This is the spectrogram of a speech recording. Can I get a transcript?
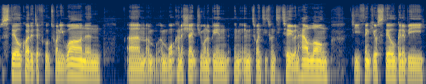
still quite a difficult 21 and, um, and, and what kind of shape do you want to be in, in, in 2022 and how long do you think you're still going to be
